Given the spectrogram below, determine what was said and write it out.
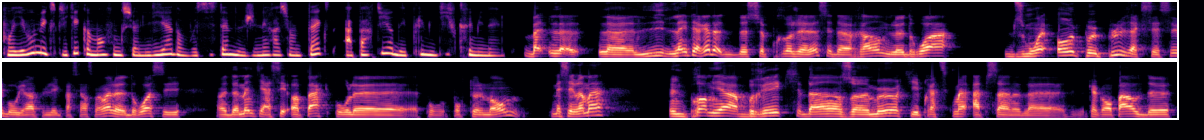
Pourriez-vous m'expliquer comment fonctionne l'IA dans vos systèmes de génération de texte à partir des plumitifs criminels? Ben, L'intérêt de, ce projet-là, c'est de rendre le droit du moins un peu plus accessible au grand public. Parce qu'en ce moment, le droit, c'est un domaine qui est assez opaque pour, le, pour, pour tout le monde. Mais c'est vraiment une première brique dans un mur qui est pratiquement absent. quand on parle de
